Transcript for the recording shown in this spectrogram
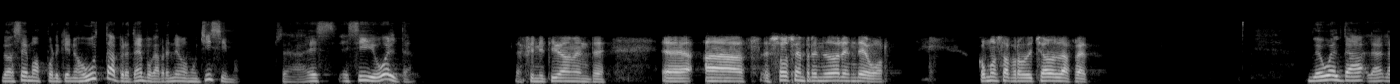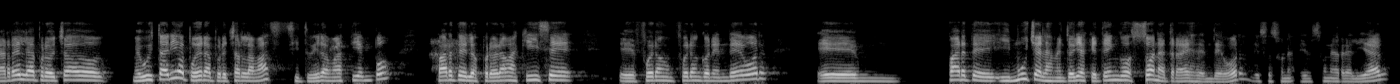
lo hacemos porque nos gusta, pero también porque aprendemos muchísimo. O sea, es, es y vuelta. Definitivamente. Eh, sos emprendedor en Devor. ¿Cómo has aprovechado la red? De vuelta, la, red la he aprovechado, me gustaría poder aprovecharla más si tuviera más tiempo. Parte de los programas que hice eh, fueron, fueron con Endeavor Em, parte y muchas de las mentorías que tengo son a través de Endeavor, eso es una, es una realidad.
